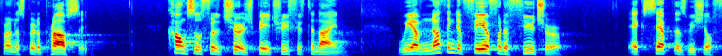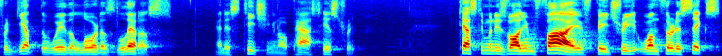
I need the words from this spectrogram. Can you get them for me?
from the Spirit of Prophecy. Counsel for the Church, page 359. We have nothing to fear for the future except as we shall forget the way the Lord has led us and his teaching in our past history. Testimonies, volume 5, page 136.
